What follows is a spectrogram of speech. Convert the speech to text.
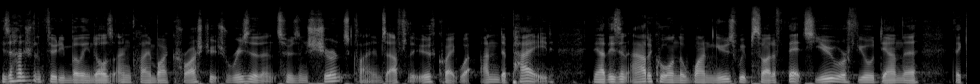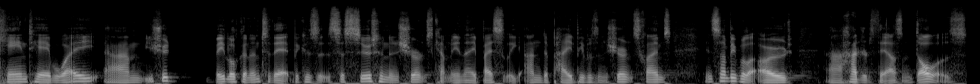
There's $130 million unclaimed by Christchurch residents whose insurance claims after the earthquake were underpaid. Now, there's an article on the One News website. If that's you or if you're down the, the Cantab way, um, you should be looking into that because it's a certain insurance company and they basically underpaid people's insurance claims. And some people are owed uh, $100,000.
